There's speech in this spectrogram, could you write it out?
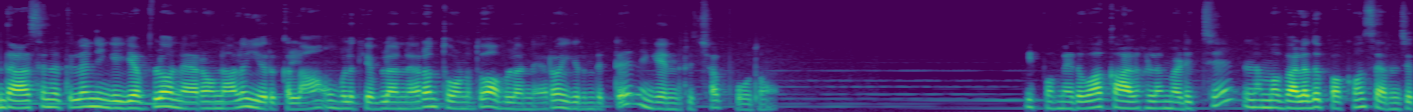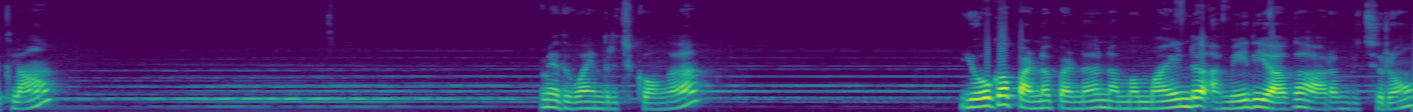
இந்த ஆசனத்தில் நீங்கள் எவ்வளோ நேரம்னாலும் இருக்கலாம். உங்களுக்கு எவ்வளோ நேரம் தோணுதோ அவ்வளோ நேரம் இருந்துட்டு நீங்கள் எந்திரிச்சா போதும். இப்போ மெதுவாக கால்களை மடித்து நம்ம வலது பக்கம் சரிஞ்சுக்கலாம். மெதுவாக எந்திரிச்சுக்கோங்க. யோகா பண்ண பண்ண நம்ம மைண்டு அமைதியாக ஆரம்பிச்சிரும்.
